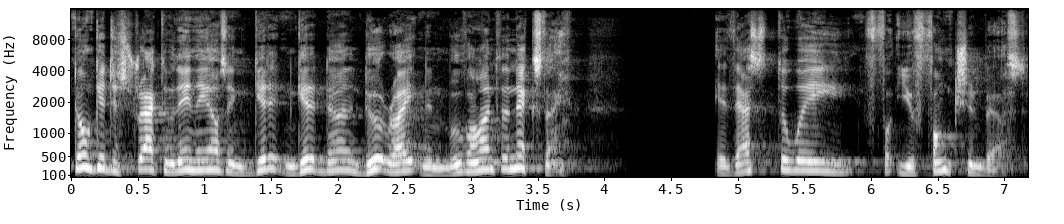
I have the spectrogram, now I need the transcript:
don't get distracted with anything else and get it and get it done and do it right and then move on to the next thing. That's the way you function best,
